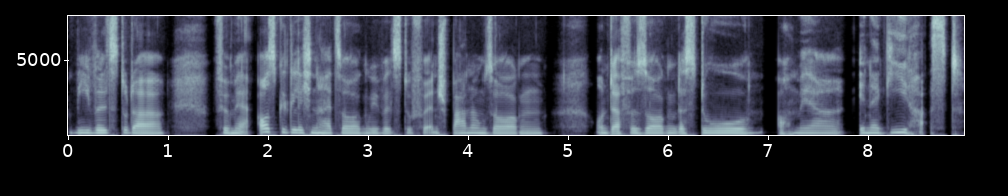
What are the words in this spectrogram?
wie willst du da für mehr Ausgeglichenheit sorgen? Wie willst du für Entspannung sorgen und dafür sorgen, dass du auch mehr Energie hast?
